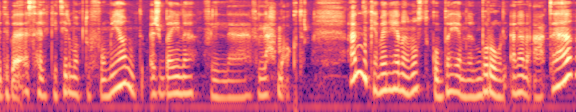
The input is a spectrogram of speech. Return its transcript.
بتبقى أسهل كتير ما بتفرميها وما بتبقاش باينة في في اللحمة أكتر. عندي كمان هنا نص كوباية من البرو اللي أنا نقعتها.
